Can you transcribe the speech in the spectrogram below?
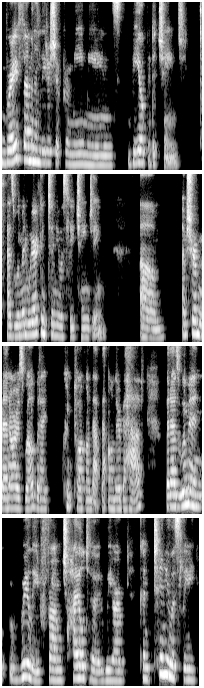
Brave feminine leadership for me means be open to change. As women, we are continuously changing. Um, I'm sure men are as well, but I couldn't talk on that on their behalf. But as women really from childhood we are continuously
